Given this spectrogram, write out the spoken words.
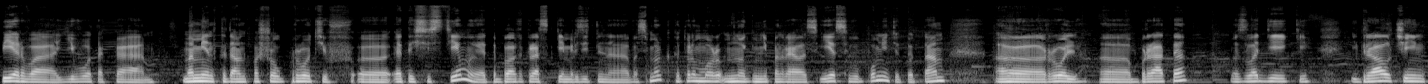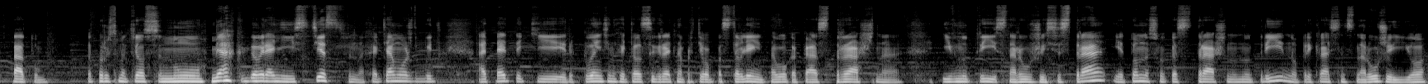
первая его такая момент, когда он пошел против э, этой системы, это была как раз таки омерзительная восьмерка, которая многим не понравилась. И если вы помните, то там э, роль э, брата злодейки играл Ченнинг Татум который смотрелся, ну, мягко говоря, неестественно. Хотя, может быть, опять-таки, Квентин хотел сыграть на противопоставлении того, какая страшна и внутри, и снаружи сестра, и о том, насколько страшно внутри, но прекрасен снаружи ее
